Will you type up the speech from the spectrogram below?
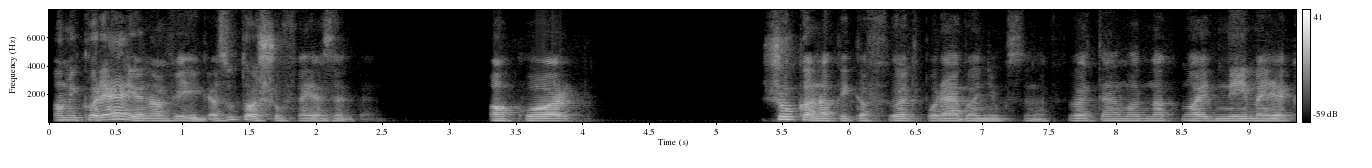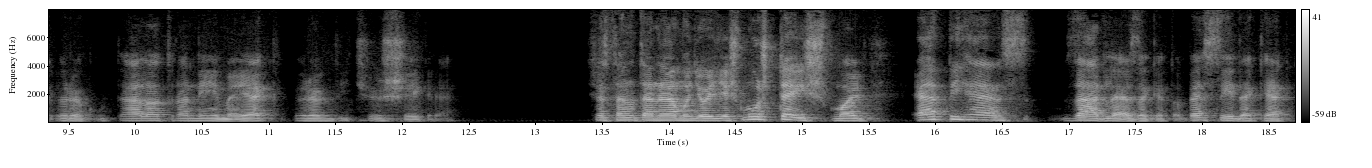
amikor eljön a vég, az utolsó fejezetben, akkor sokan, akik a föld porában nyugszanak, föltámadnak, majd némelyek örök utálatra, némelyek örök dicsőségre. És aztán utána elmondja, hogy és most te is majd elpihensz, zárd le ezeket a beszédeket,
